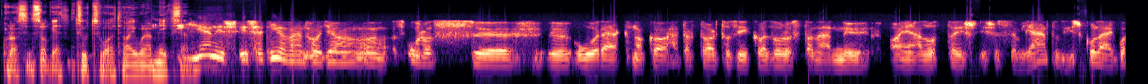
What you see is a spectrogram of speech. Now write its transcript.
orosz-szovjet cucc volt, ha jól emlékszem. Igen, és, és hát nyilván, hogy a, az orosz ö, ö, óráknak a, hát a tartozéka az orosz tanárnő ajánlotta, és, és azt hiszem járt az iskolákba,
